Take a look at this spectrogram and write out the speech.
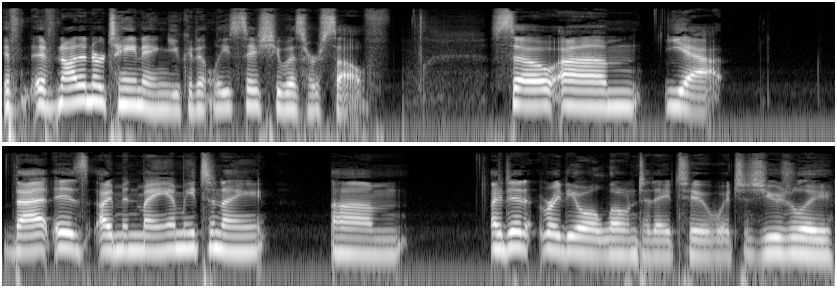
If if not entertaining, you could at least say she was herself. So um yeah, that is I'm in Miami tonight. Um I did radio alone today too, which is usually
